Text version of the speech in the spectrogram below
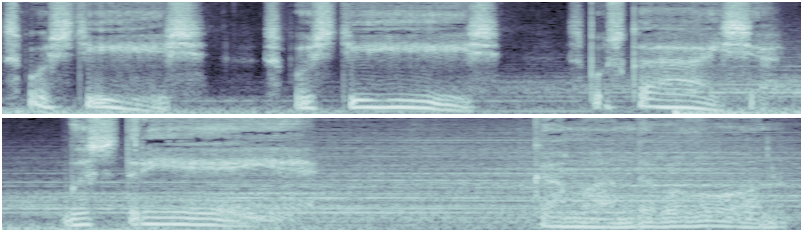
«Спустись, спустись, спускайся, быстрее!» Командовал он.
